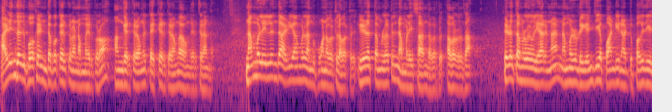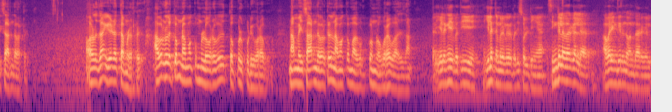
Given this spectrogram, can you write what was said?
அழிந்தது போக இந்த பக்கம் இருக்கிறோம் நம்ம இருக்கிறோம் அங்கே இருக்கிறவங்க தெற்க இருக்கிறவங்க அவங்க இருக்கிறாங்க. நம்மளிலிருந்து அழியாமல் அங்கு போனவர்கள் அவர்கள். ஈழத்தமிழர்கள் நம்மளை சார்ந்தவர்கள். அவர்கள் தான் ஈழத்தமிழர்கள் யாருன்னா நம்மளுடைய எஞ்சிய பாண்டி நாட்டு பகுதியை சார்ந்தவர்கள். அவ்வளவுதான் ஈழத்தமிழர்கள். அவர்களுக்கும் நமக்கும் உள்ள உறவு தொப்புள் குடி உறவு. நம்மை சார்ந்தவர்கள் நமக்கும் அவர்களுக்கும் உள்ள உறவு அதுதான். இலங்கையை பற்றி ஈழத்தமிழர்களை பற்றி சொல்லிட்டீங்க. சிங்களவர்கள் யார்? அவர் எங்கிருந்து வந்தார்கள்?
